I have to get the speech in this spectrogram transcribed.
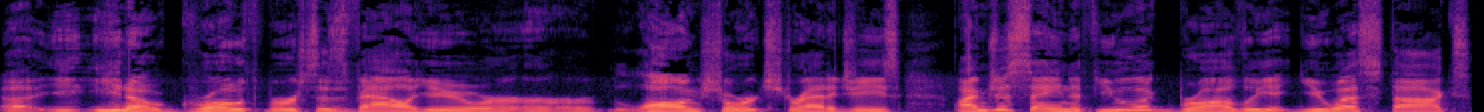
uh, you know, growth versus value or, or, or long short strategies. I'm just saying if you look broadly at U.S. stocks,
